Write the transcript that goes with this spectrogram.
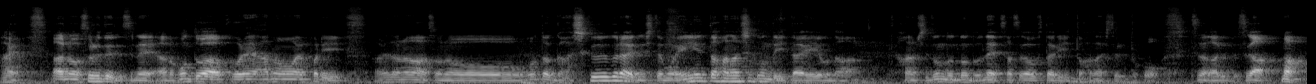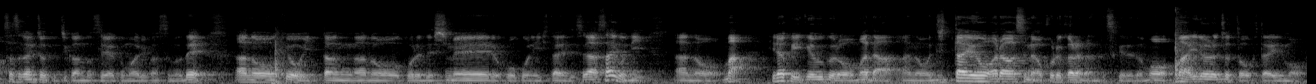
はい、あのそれでですねあの本当はこれあのやっぱりあれだなその本当は合宿ぐらいにしても延々と話し込んでいたいような話どんどんどんどんねさすがお二人と話してるとこうつながるんですがまあさすがにちょっと時間の制約もありますのであの今日一旦あのこれで締める方向に行きたいんですが最後にあのまあ開く池袋をまだあの実態を表すのはこれからなんですけれどもまあいろいろちょっとお二人にも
